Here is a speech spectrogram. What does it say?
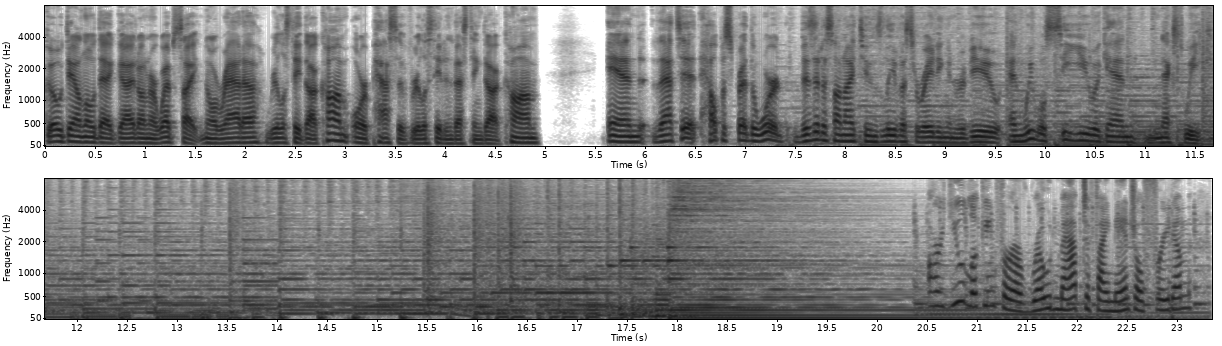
go download that guide on our website, noradarealestate.com or passiverealestateinvesting.com. And that's it. Help us spread the word. Visit us on iTunes, leave us a rating and review, and we will see you again next week. Are you looking for a roadmap to financial freedom?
